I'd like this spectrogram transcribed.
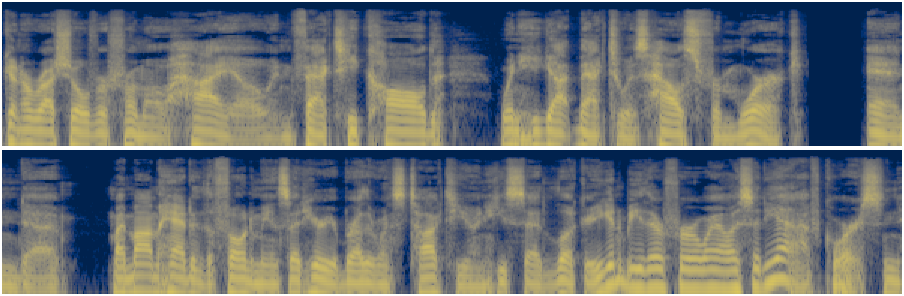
going to rush over from Ohio. In fact, he called when he got back to his house from work. And uh, my mom handed the phone to me and said, Here, your brother wants to talk to you. And he said, Look, are you going to be there for a while? I said, Yeah, of course. And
